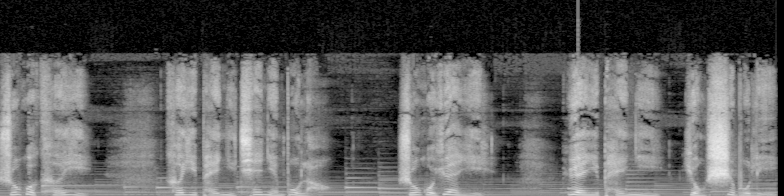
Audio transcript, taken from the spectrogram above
如果可以，可以陪你千年不老；如果愿意，愿意陪你永世不离。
